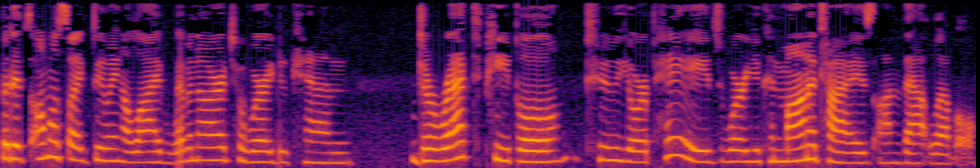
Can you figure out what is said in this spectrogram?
But it's almost like doing a live webinar to where you can direct people to your page where you can monetize on that level.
